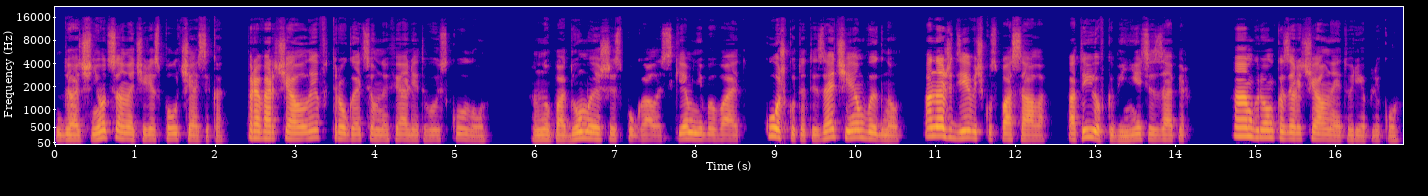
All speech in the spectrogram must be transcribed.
«Да очнется она через полчасика», – проворчал Лев, трогая темно-фиолетовую скулу. «Ну, подумаешь, испугалась, с кем не бывает. Кошку-то ты зачем выгнал? Она же девочку спасала, а ты ее в кабинете запер». Ам громко зарычал на эту реплику.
